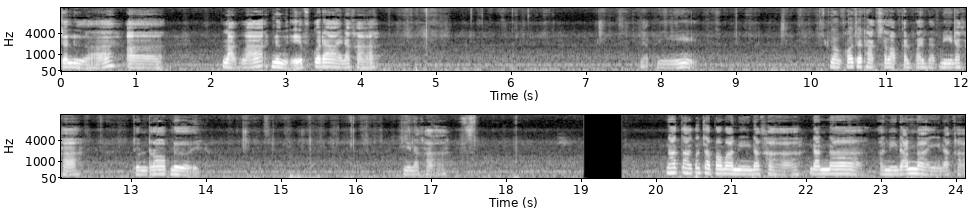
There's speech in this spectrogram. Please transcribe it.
จะเหลืออหลักละ 1F ก็ได้นะคะ แบบนี้ เราก็จะถักสลับกันไปแบบนี้นะคะ จนรอบเลย นี่นะคะ หน้าตาก็จะประมาณนี้นะคะ ด้านหน้า อันนี้ด้านในนะคะ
